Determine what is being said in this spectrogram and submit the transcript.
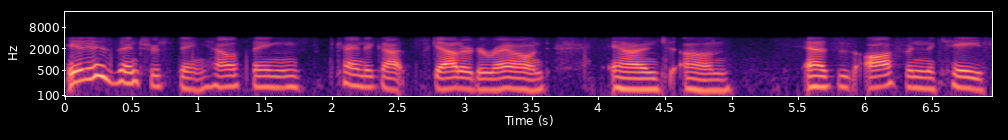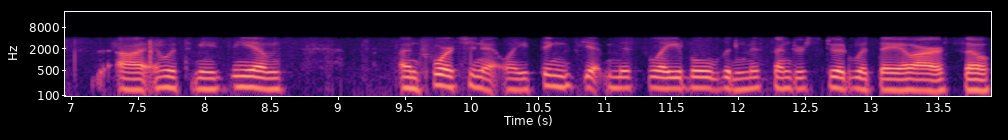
It is interesting how things kind of got scattered around, and um, as is often the case uh, with museums, unfortunately, things get mislabeled and misunderstood what they are. So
